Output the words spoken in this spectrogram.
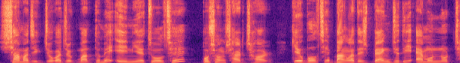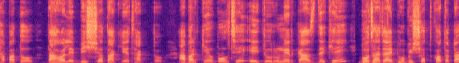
সামাজিক যোগাযোগ মাধ্যমে এই নিয়ে চলছে প্রশংসার ঝড়। কেউ বলছে বাংলাদেশ ব্যাংক যদি এমন নোট ছাপাতো, তাহলে বিশ্ব তাকিয়ে থাকতো। আবার কেউ বলছে এই তরুণের কাজ দেখেই বোঝা যায় ভবিষ্যৎ কতটা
